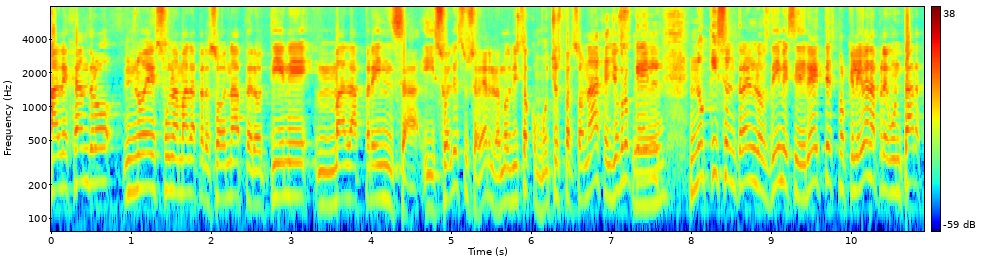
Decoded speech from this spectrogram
Alejandro no es una mala persona, pero tiene mala prensa y suele suceder, lo hemos visto con muchos personajes. Yo creo que él no quiso entrar en los dimes y diretes porque le iban a preguntar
